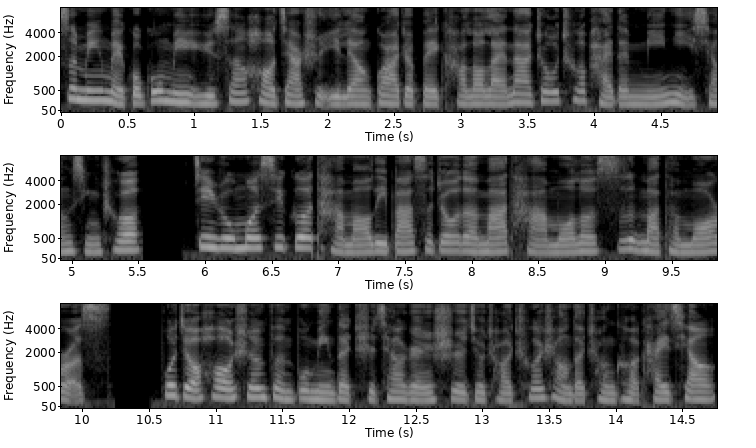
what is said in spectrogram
四名美国公民于三号驾驶一辆挂着北卡罗来纳州车牌的迷你箱型车，进入墨西哥塔毛利巴斯州的马塔摩罗斯 （Matamoros）。不久后，身份不明的持枪人士就朝车上的乘客开枪。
